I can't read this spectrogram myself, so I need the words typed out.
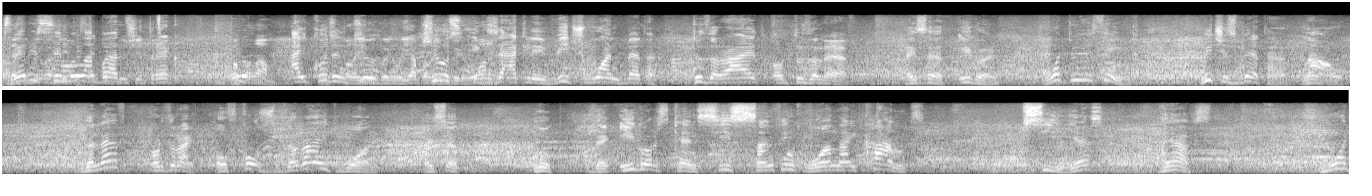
Кстати, very мы могли similar, писать but предыдущий трек no, пополам. I То есть couldn't половину to говорил я, половину choose говорил он. exactly which one better, to the right or to the left. I said, Igor, what do you think? Which is better now, the left or the right? Of course, the right one. I said, look, the Igors can see something one I can't see. Yes, I asked. What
